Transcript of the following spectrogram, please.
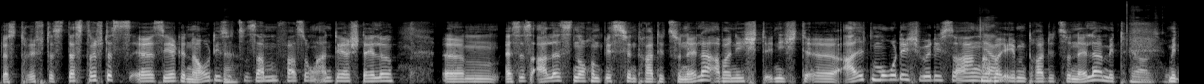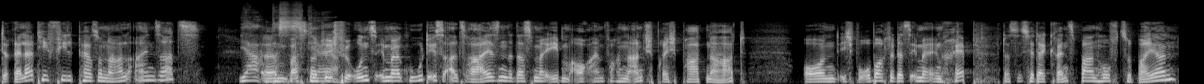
Das trifft es, das trifft es äh, sehr genau, diese ja. Zusammenfassung an der Stelle. Ähm, es ist alles noch ein bisschen traditioneller, aber nicht, nicht äh, altmodisch, würde ich sagen, ja. aber eben traditioneller mit, ja, so. mit relativ viel Personaleinsatz. Ja, ähm, was natürlich für uns immer gut ist als Reisende, dass man eben auch einfach einen Ansprechpartner hat. Und ich beobachte das immer in Cheb, das ist ja der Grenzbahnhof zu Bayern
